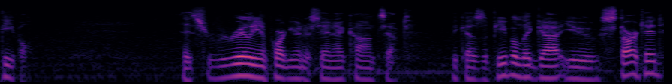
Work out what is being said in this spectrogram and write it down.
people. It's really important you understand that concept because the people that got you started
